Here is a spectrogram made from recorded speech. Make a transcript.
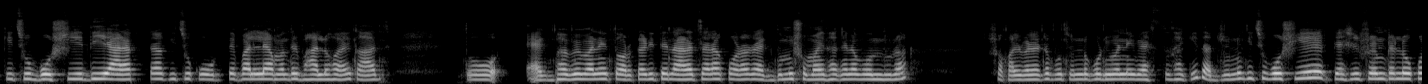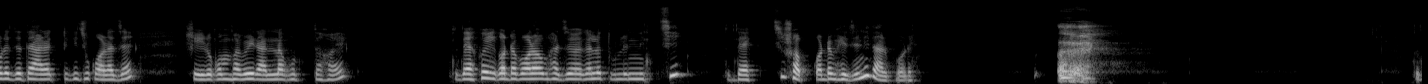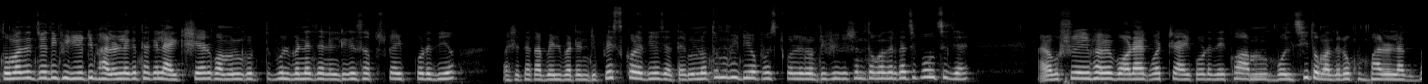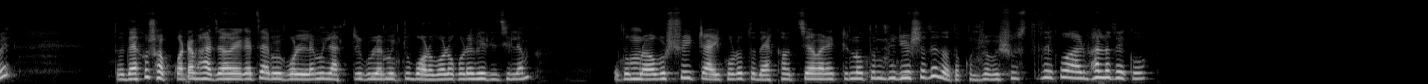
কিছু বসিয়ে দিয়ে আর কিছু করতে পারলে আমাদের ভালো হয় কাজ। তো একভাবে মানে তরকারিতে নাড়াচাড়া করার একদমই সময় থাকে না বন্ধুরা। সকালবেলাটা প্রচণ্ড পরিমাণে ব্যস্ত থাকি, তার জন্য কিছু বসিয়ে গ্যাসের ফ্লেমটা লো করে যাতে আর একটা কিছু করা যায়, সেই রকমভাবেই রান্না করতে হয়। তো দেখো, এই কটা বড়াও ভাজা হয়ে গেল, তুলে নিচ্ছি। তো দেখছি সব কটা ভেজে নিই তারপরে। তো তোমাদের যদি ভিডিওটি ভালো লেগে থাকে লাইক শেয়ার কমেন্ট করতে ভুলবে না, চ্যানেলটিকে সাবস্ক্রাইব করে দিও। পাশে থাকা বেল বাটনটি প্রেস করে দিও যাতে আমি নতুন ভিডিও পোস্ট করলে নোটিফিকেশান তোমাদের কাছে পৌঁছে যায়। আর অবশ্যই এইভাবে বড় একবার ট্রাই করে দেখো, আমি বলছি তোমাদেরও খুব ভালো লাগবে। তো দেখো সব কটা ভাজা হয়ে গেছে, আমি বললামই লাস্টেরগুলো আমি একটু বড় বড় করে ভেজেছিলাম। তো তোমরা অবশ্যই ট্রাই করো। তো দেখা হচ্ছে আবার একটা নতুন ভিডিওর সাথে, ততক্ষণ সবাই সুস্থ থেকো আর ভালো থেকো।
